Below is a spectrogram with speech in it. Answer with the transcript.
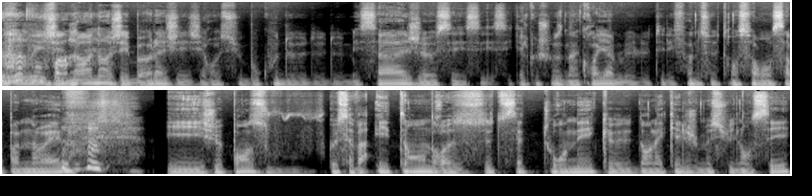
vouloir oui, voir. Non, non, j'ai bah, voilà, j'ai reçu beaucoup de, de- de messages. C'est- quelque chose d'incroyable. Le, le téléphone se transforme en sapin de Noël. et je pense que ça va étendre ce- cette tournée que, dans laquelle je me suis lancé.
